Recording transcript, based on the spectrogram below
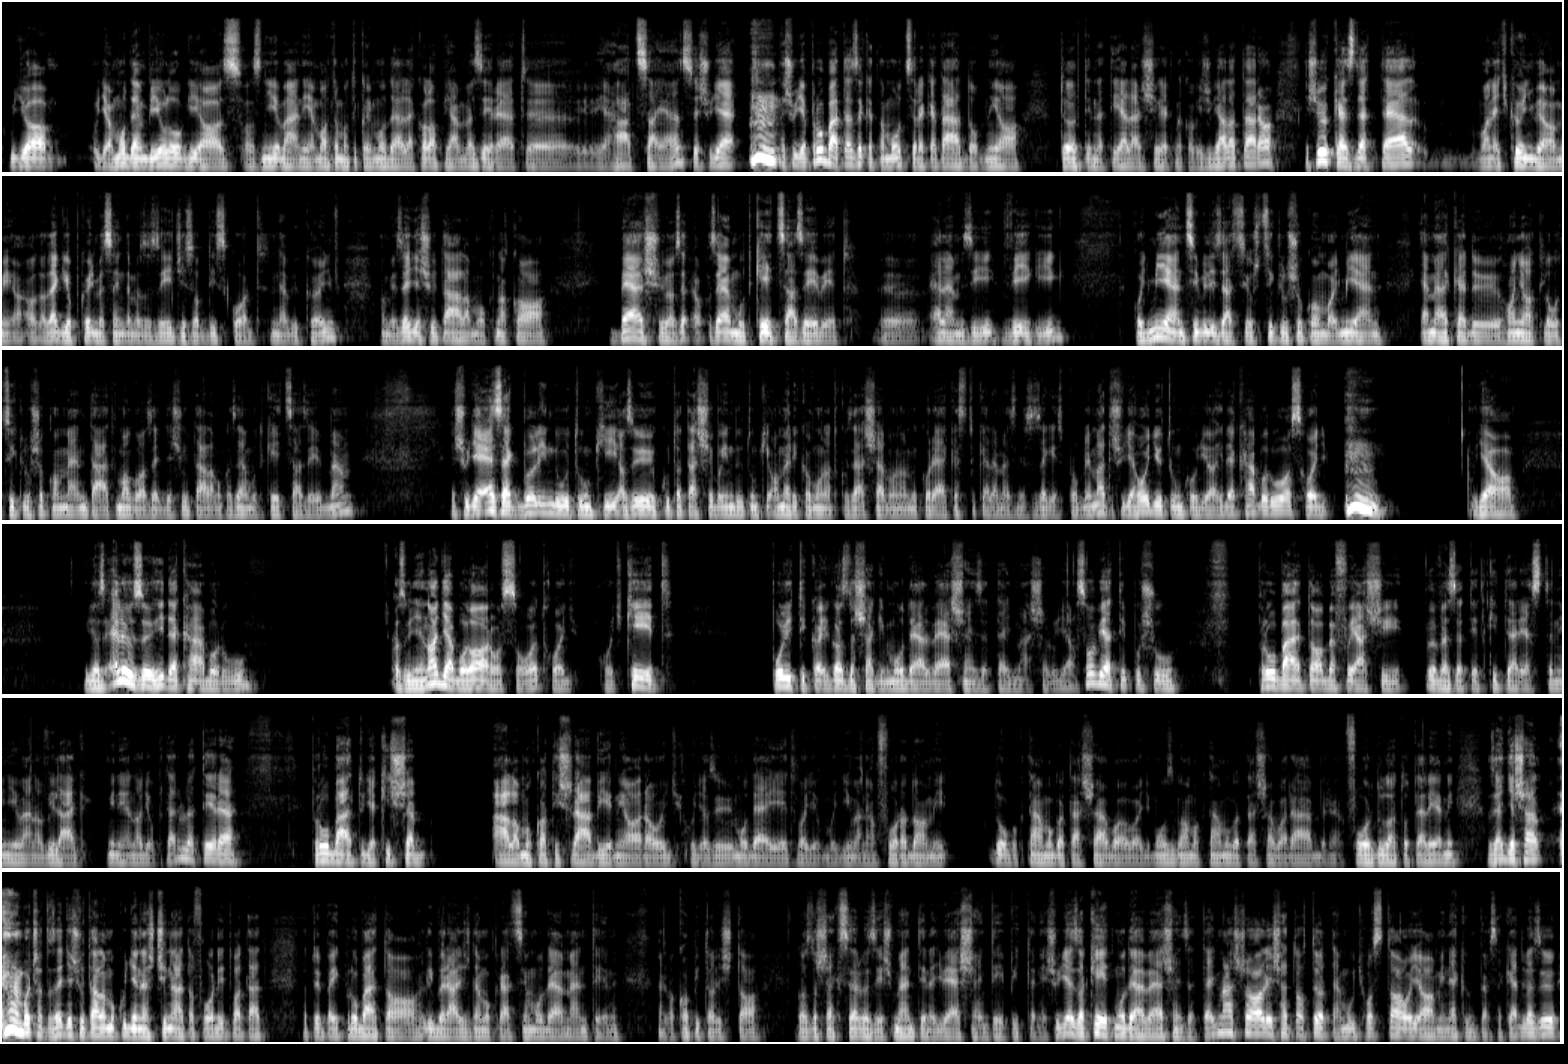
ugye a, ugye a modern biológia az, az nyilván ilyen matematikai modellek alapján vezérelt uh, ilyen hard science, és ugye, és ugye próbált ezeket a módszereket átdobni a történeti jelenségeknek a vizsgálatára, és ő kezdett el, van egy könyve, ami a legjobb könyve szerintem ez az Ages of Discord nevű könyv, ami az Egyesült Államoknak a belső, az, az elmúlt 200 évét ö, elemzi végig, hogy milyen civilizációs ciklusokon, vagy milyen emelkedő, hanyatló ciklusokon ment át maga az Egyesült Államok az elmúlt 200 évben. És ugye ezekből indultunk ki, az ő kutatásából indultunk ki Amerika vonatkozásában, amikor elkezdtük elemezni ezt az egész problémát. És ugye hogy jutunk ugye a hidegháborúhoz, hogy ugye, a, ugye az előző hidegháború, az ugye nagyjából arról szólt, hogy, hogy két politikai, gazdasági modell versenyzett egymással. Ugye a szovjet típusú próbálta a befolyási övezetét kiterjeszteni nyilván a világ minél nagyobb területére, próbált ugye kisebb államokat is rábírni arra, hogy, hogy az ő modelljét, vagy, vagy nyilván a forradalmi dolgok támogatásával, vagy mozgalmak támogatásával rá fordulatot elérni. Az, egyes, bocsánat, az Egyesült Államok ugyanezt csinálta fordítva, tehát, tehát ő pedig próbálta a liberális demokrácia modell mentén, meg a kapitalista gazdaságszervezés mentén egy versenyt építeni. És ugye ez a két modell versenyzett egymással, és hát a történelem úgy hozta, hogy ami nekünk persze kedvező,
